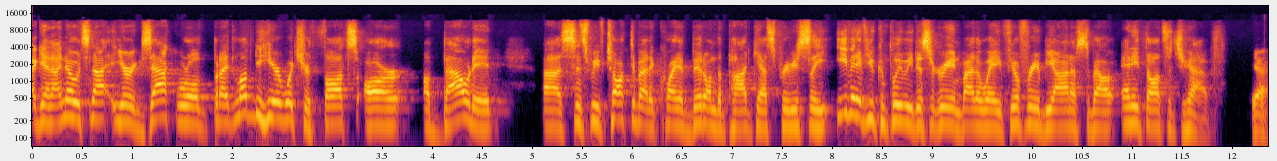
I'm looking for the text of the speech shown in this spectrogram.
Again, I know it's not your exact world, but I'd love to hear what your thoughts are about it. Uh, since we've talked about it quite a bit on the podcast previously, even if you completely disagree. And by the way, feel free to be honest about any thoughts that you have. Yeah.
